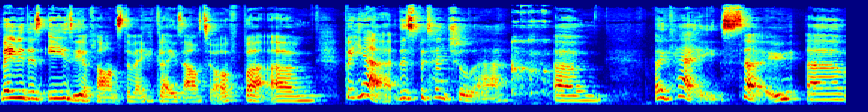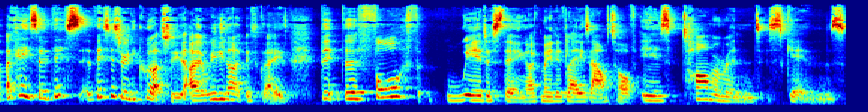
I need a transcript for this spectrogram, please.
maybe there's easier plants to make a glaze out of, but um, but yeah, there's potential there. Um, okay, so um, okay, so this this is really cool actually. I really like this glaze. The the fourth weirdest thing I've made a glaze out of is tamarind skins.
